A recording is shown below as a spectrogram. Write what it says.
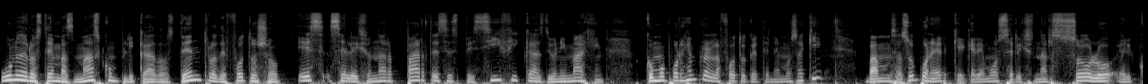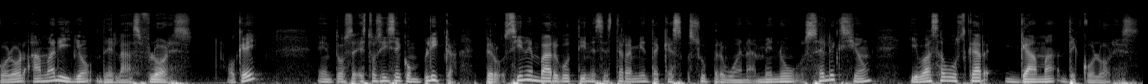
uno de los temas más complicados dentro de Photoshop es seleccionar partes específicas de una imagen, como por ejemplo la foto que tenemos aquí. Vamos a suponer que queremos seleccionar solo el color amarillo de las flores, ¿ok? Entonces esto sí se complica, pero sin embargo tienes esta herramienta que es súper buena, menú selección y vas a buscar gama de colores.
